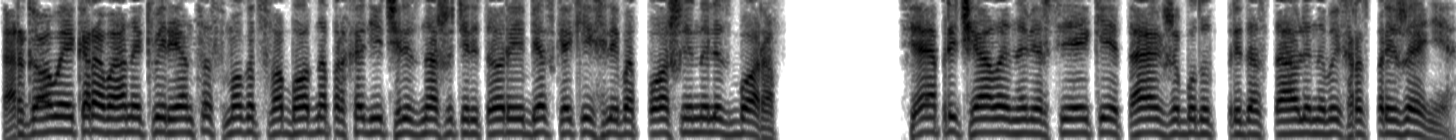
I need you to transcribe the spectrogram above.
«Торговые караваны Кверенца смогут свободно проходить через нашу территорию без каких-либо пошлин или сборов. Все причалы на Версейке также будут предоставлены в их распоряжение.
